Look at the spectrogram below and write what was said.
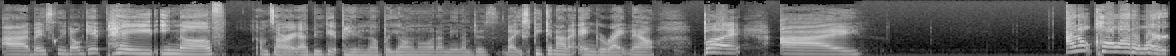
I basically don't get paid enough. I'm sorry, I do get paid enough, but y'all know what I mean. I'm just like speaking out of anger right now. But I I don't call out of work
